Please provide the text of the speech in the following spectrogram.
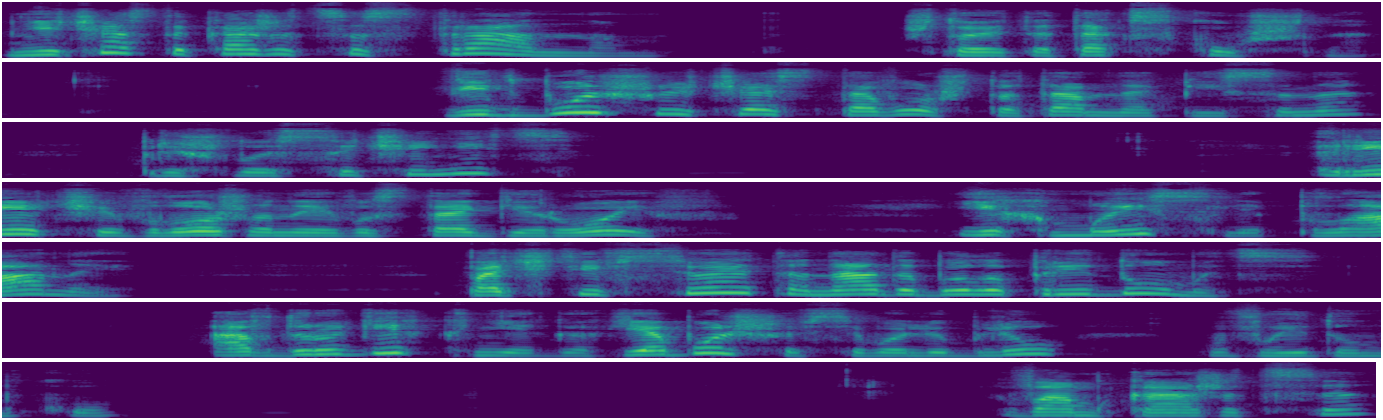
мне часто кажется странным, что это так скучно. Ведь большую часть того, что там написано, пришлось сочинить. Речи, вложенные в уста героев, их мысли, планы, почти все это надо было придумать. А в других книгах я больше всего люблю выдумку. «Вам кажется,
